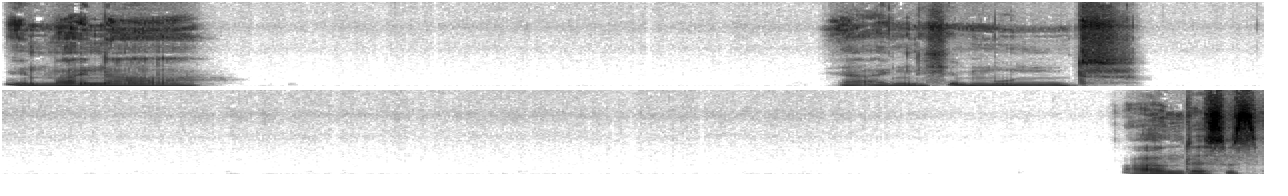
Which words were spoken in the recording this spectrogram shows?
in meiner, ja eigentlich im Mund. Ah, und das ist,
